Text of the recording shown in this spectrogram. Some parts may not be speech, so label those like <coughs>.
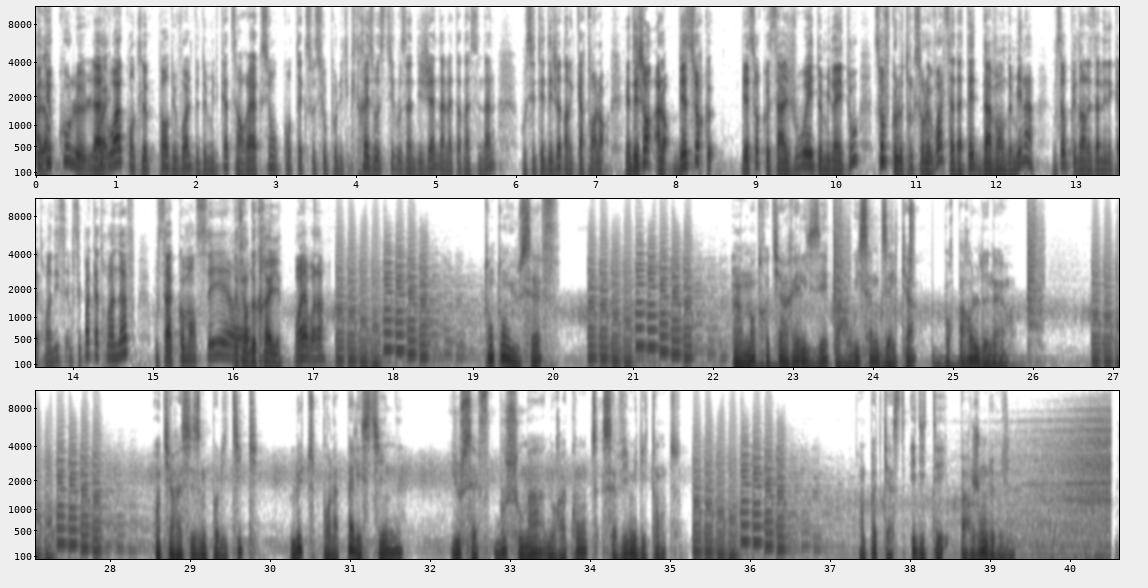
Mais Alors, du coup, le- la ouais. loi contre le port du voile de 2004, c'est en réaction au contexte sociopolitique très hostile aux indigènes à l'international, où c'était déjà dans les cartons. Alors, il y a des gens. Alors, bien sûr que. Bien sûr que ça a joué 2001 et tout, sauf que le truc sur le voile, ça datait d'avant 2001. Il me semble que dans les années 90, c'est pas 89 où ça a commencé. euh, L'affaire de Creil. Ouais, voilà. Tonton Youssef. Un entretien réalisé par Wissam Gzelka pour Parole d'honneur. Antiracisme politique, lutte pour la Palestine, Youssef Boussouma nous raconte sa vie militante. Un podcast édité par Jean 2000.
